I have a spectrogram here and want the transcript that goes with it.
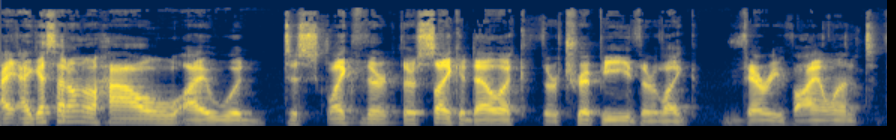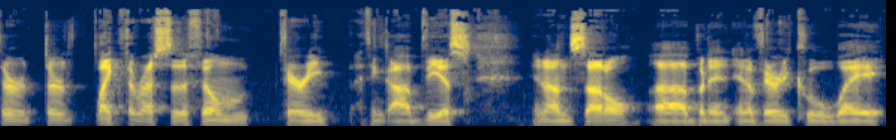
I, I, guess I don't know how I would just like they're they're psychedelic. They're trippy. They're like very violent. They're they're like the rest of the film, very I think obvious and unsubtle, uh, but in, in, a very cool way.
